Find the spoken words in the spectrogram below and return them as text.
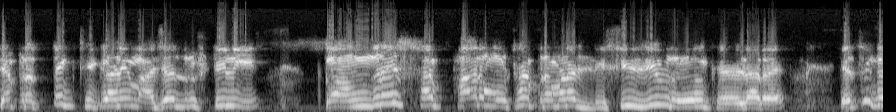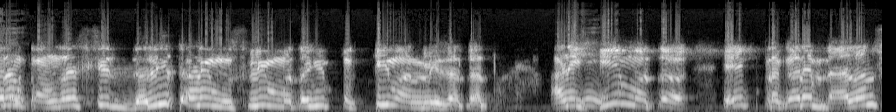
त्या प्रत्येक ठिकाणी माझ्या दृष्टीने काँग्रेस हा फार मोठ्या प्रमाणात डिसिजिव्ह रोल खेळणार आहे याचं कारण काँग्रेसची दलित आणि मुस्लिम मतं ही पक्की मानली जातात आणि जी. ही मतं एक प्रकारे बॅलन्स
